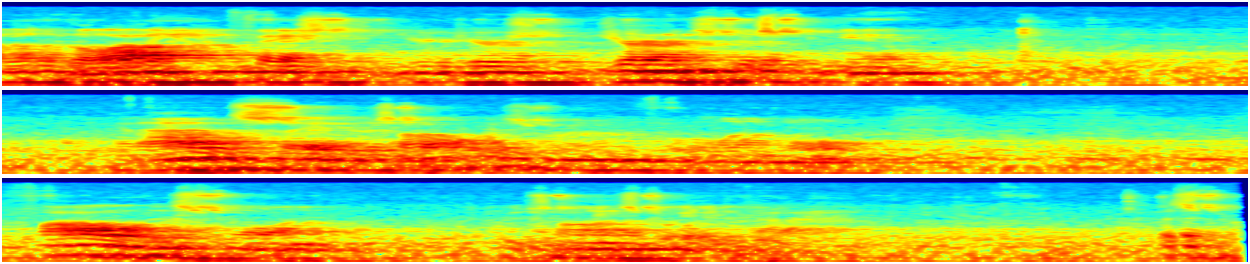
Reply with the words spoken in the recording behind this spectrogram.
I look at a lot of young faces, your journey's just beginning. And I would say there's always room for one more. Follow this one who's on his way to die. Let's pray.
